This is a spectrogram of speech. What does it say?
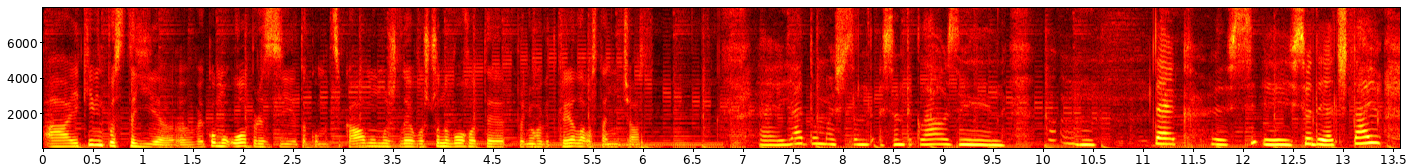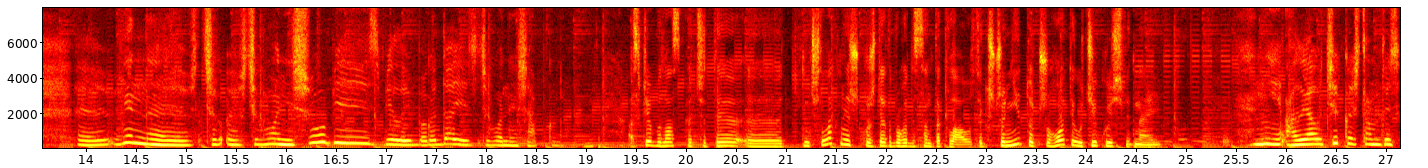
А який він постає? В якому образі, такому цікавому, можливо, що нового ти про нього відкрила останнім часом? Е, Я думаю, що Сан- Санта Клаус він м, так е, е, я читаю. е, Він е, в чер- в червоній шубі з білою бородою і з червоною шапкою. А скажи, будь ласка, чи ти е, читала книжку Життя та пригоди Санта Клаус? Якщо ні, то чого ти очікуєш від неї? Ні, але я очікую, що там десь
